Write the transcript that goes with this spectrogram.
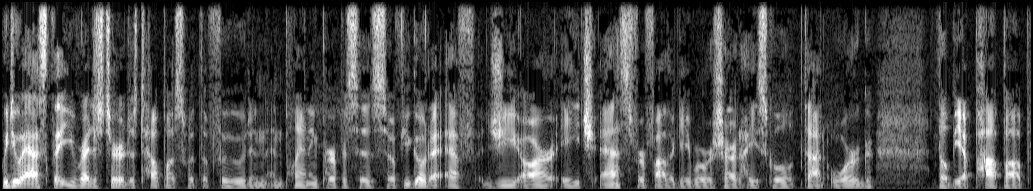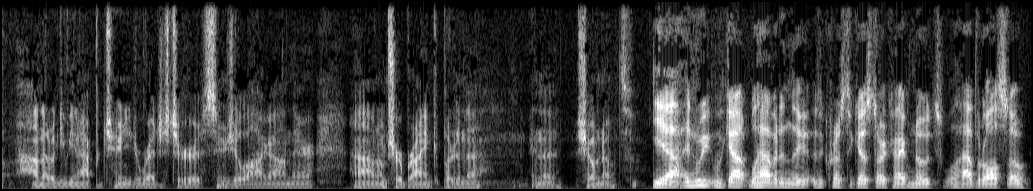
We do ask that you register, just help us with the food and, and planning purposes. So if you go to FGRHS for Father Gabriel Richard High School.org, there'll be a pop-up um, that'll give you an opportunity to register as soon as you log on there. Um, I'm sure Brian could put it in the in the show notes. Yeah, and we, we got we'll have it in the the Kresta Guest Archive notes. We'll have it also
